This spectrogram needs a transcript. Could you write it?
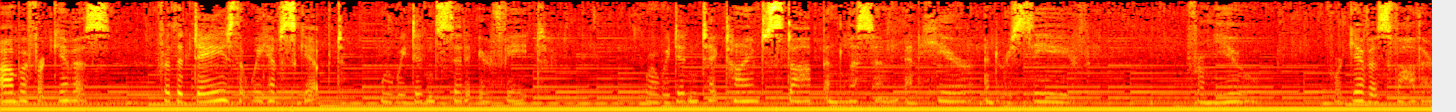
Abba, forgive us for the days that we have skipped where we didn't sit at your feet, where we didn't take time to stop and listen and hear and receive from you. Forgive us, Father,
